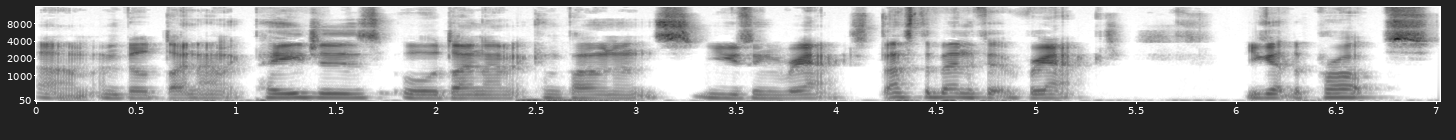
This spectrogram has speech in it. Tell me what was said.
um, and build dynamic pages or dynamic components using react. That's the benefit of react. You get the props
